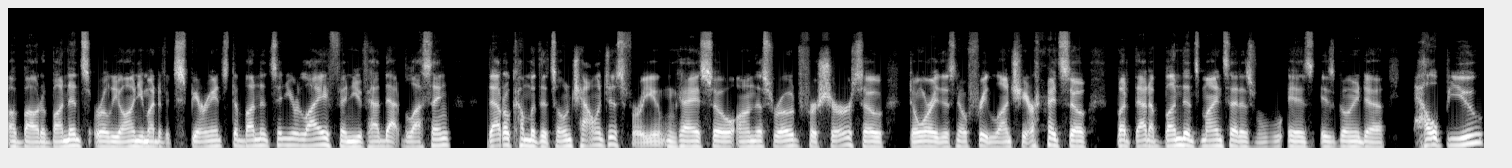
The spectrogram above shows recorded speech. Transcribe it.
about abundance early on. You might have experienced abundance in your life and you've had that blessing. That'll come with its own challenges for you. Okay. So on this road for sure. So don't worry, there's no free lunch here. Right. So, but that abundance mindset is is is going to help you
